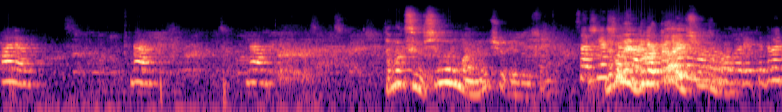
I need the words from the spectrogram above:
алло. Да, да. Да, Максим, все нормально, ну что ты здесь? Саш, я сейчас там, дурака, я не могу говорить, ты давай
